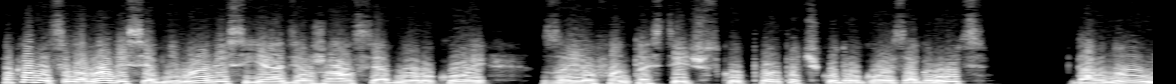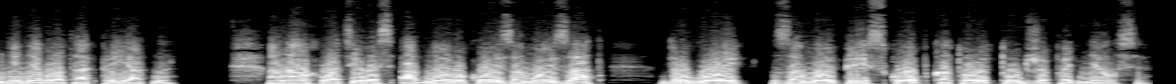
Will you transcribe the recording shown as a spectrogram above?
Пока мы целовались и обнимались, я держался одной рукой за ее фантастическую попочку, другой за грудь. Давно мне не было так приятно. Она ухватилась одной рукой за мой зад, другой за мой перископ, который тут же поднялся.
